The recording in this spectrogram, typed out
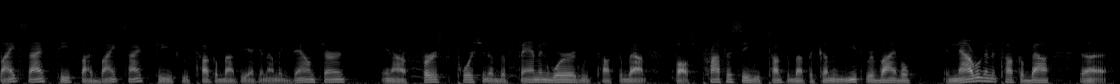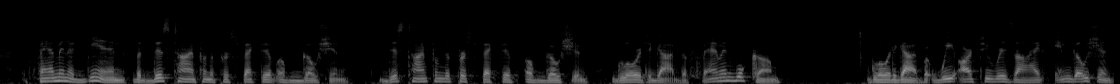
bite sized piece by bite sized piece. We've talked about the economic downturn in our first portion of the famine word. We've talked about false prophecy. We've talked about the coming youth revival. And now we're going to talk about uh, famine again, but this time from the perspective of Goshen. This time from the perspective of Goshen. Glory to God. The famine will come Glory to God. But we are to reside in Goshen.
